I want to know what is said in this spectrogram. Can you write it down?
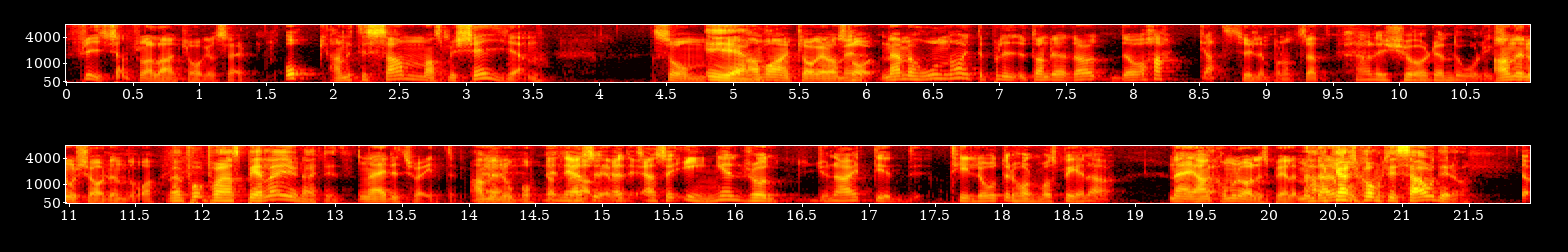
frikänd från alla anklagelser. Och han är tillsammans med tjejen. Som Igen. han var anklagad av slag. Nej men hon har inte polis, utan det, det, har, det har hackats tydligen på något sätt. Han är körd ändå liksom. Han är nog körd ändå. Men får, får han spela i United? Nej det tror jag inte. Han är nog borta Men för alltså, all alltså ingen runt United tillåter honom att spela. Nej, han kommer nog aldrig spela. Men Han däremot, kanske kommer till Saudi då? Ja,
